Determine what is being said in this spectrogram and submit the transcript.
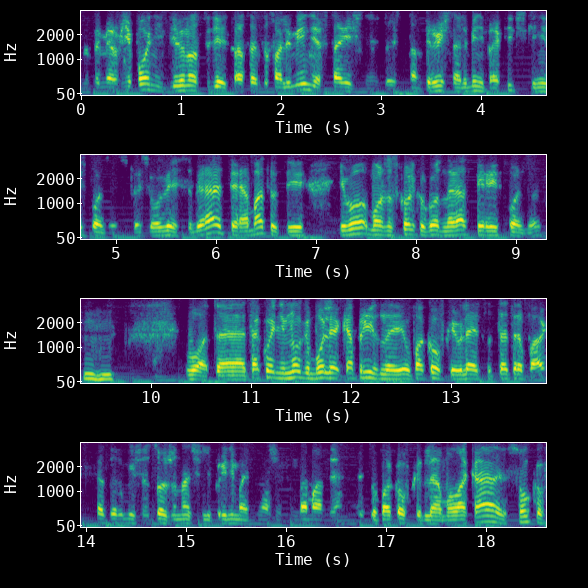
например, в Японии 99% алюминия вторичный, то есть там первичный алюминий практически не используется. То есть его весь собирают, перерабатывают, и его можно сколько угодно раз переиспользовать. Mm-hmm. Вот. Э, такой немного более капризной упаковкой является тетрапак, который мы сейчас тоже начали принимать в наши фундаматы. Это упаковка для молока, соков.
